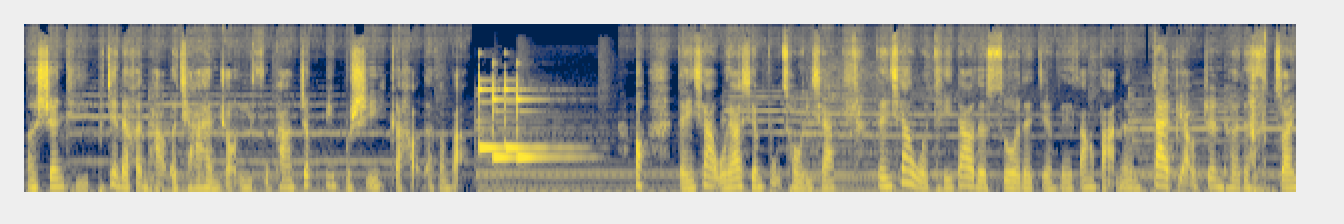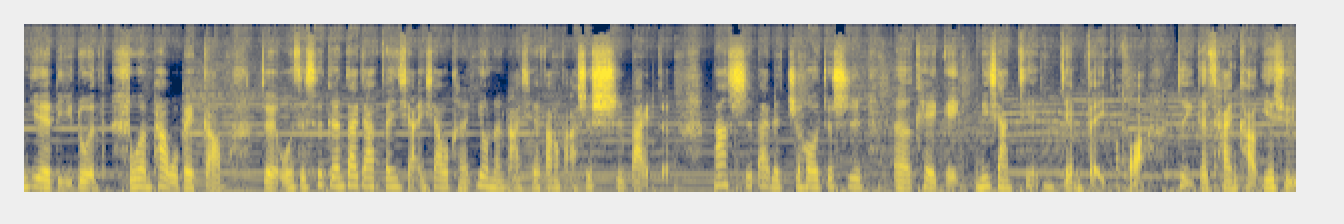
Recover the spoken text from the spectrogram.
呃身体不见得很好，而且还很容易复胖，这并不是一个好的方法。哦，等一下，我要先补充一下。等一下，我提到的所有的减肥方法呢，代表任何的 专业理论，我很怕我被告。对，我只是跟大家分享一下，我可能用了哪些方法是失败的。那失败了之后，就是呃，可以给你想减减肥的话，是一个参考。也许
